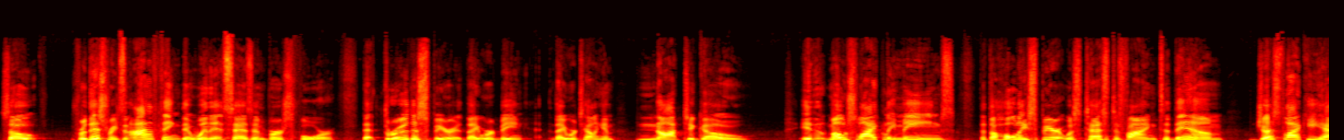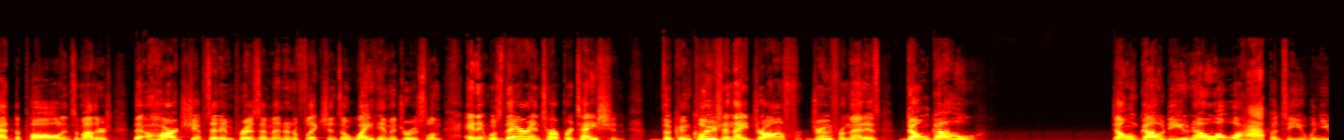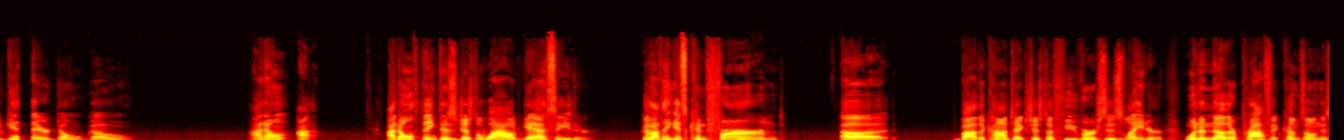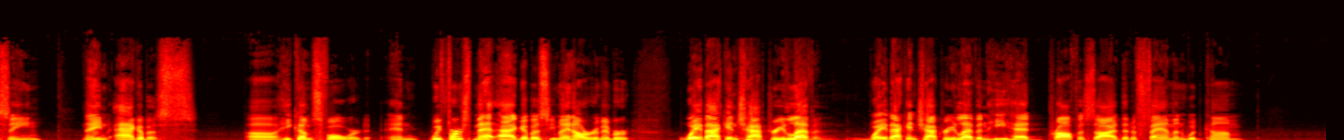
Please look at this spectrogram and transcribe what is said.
So, for this reason, I think that when it says in verse 4 that through the Spirit they were being they were telling him not to go, it most likely means that the Holy Spirit was testifying to them, just like he had to Paul and some others, that hardships and imprisonment and afflictions await him in Jerusalem, and it was their interpretation. The conclusion they draw, drew from that is don't go. Don't go. Do you know what will happen to you when you get there? Don't go. I don't, I, I don't think this is just a wild guess either, because I think it's confirmed uh, by the context just a few verses later when another prophet comes on the scene named Agabus. Uh, he comes forward. And we first met Agabus, you may not remember, way back in chapter 11. Way back in chapter 11, he had prophesied that a famine would come.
